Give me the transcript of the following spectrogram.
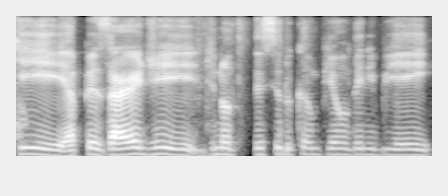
que apesar de, de não ter sido campeão da NBA,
